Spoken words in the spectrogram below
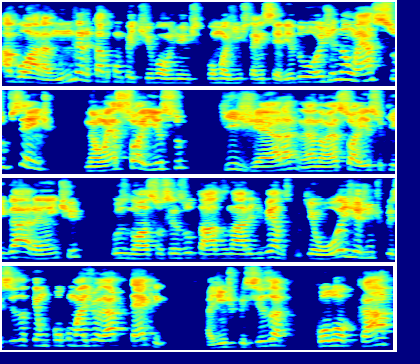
Agora, num mercado competitivo onde a gente, como a gente está inserido hoje, não é suficiente. Não é só isso que gera, né? não é só isso que garante os nossos resultados na área de vendas, porque hoje a gente precisa ter um pouco mais de olhar técnico. A gente precisa colocar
